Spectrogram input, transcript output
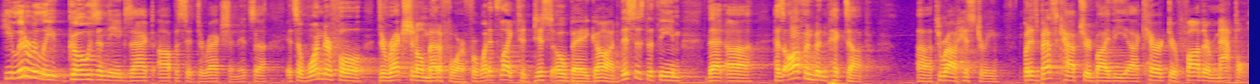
he literally goes in the exact opposite direction. It's a, it's a wonderful directional metaphor for what it's like to disobey God. This is the theme that uh, has often been picked up uh, throughout history, but it's best captured by the uh, character Father Mapple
